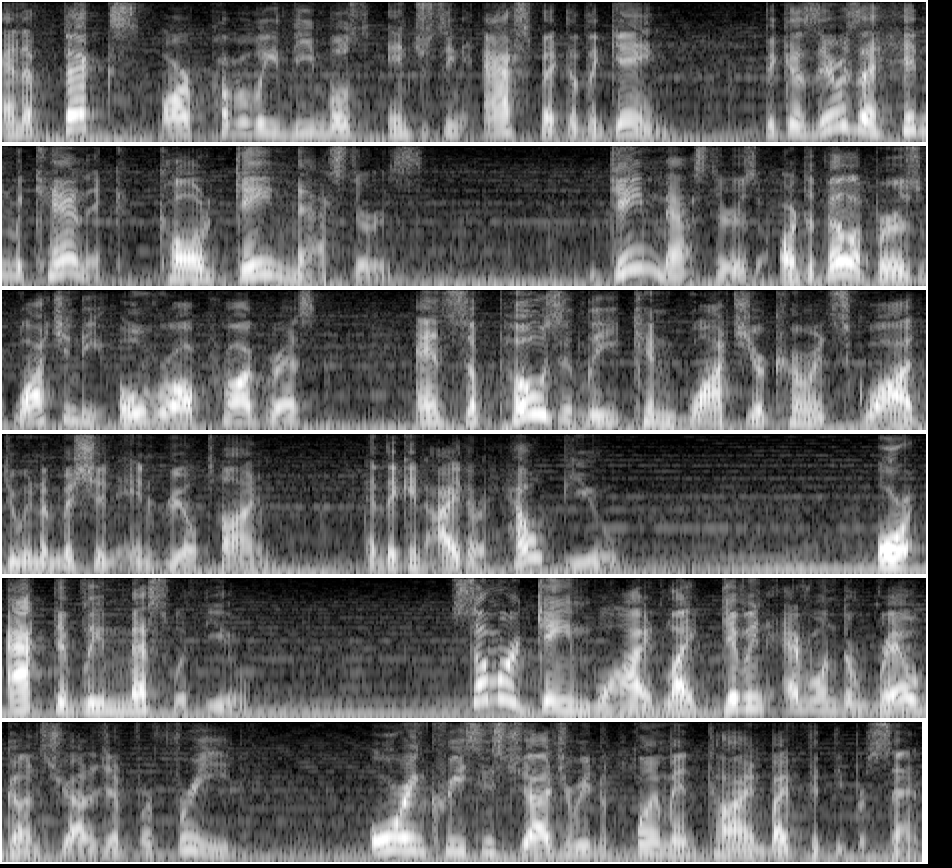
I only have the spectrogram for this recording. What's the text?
And effects are probably the most interesting aspect of the game, because there is a hidden mechanic called Game Masters. Game Masters are developers watching the overall progress and supposedly can watch your current squad doing a mission in real time, and they can either help you or actively mess with you. Some are game-wide, like giving everyone the railgun stratagem for free, or increasing strategy redeployment time by 50%.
